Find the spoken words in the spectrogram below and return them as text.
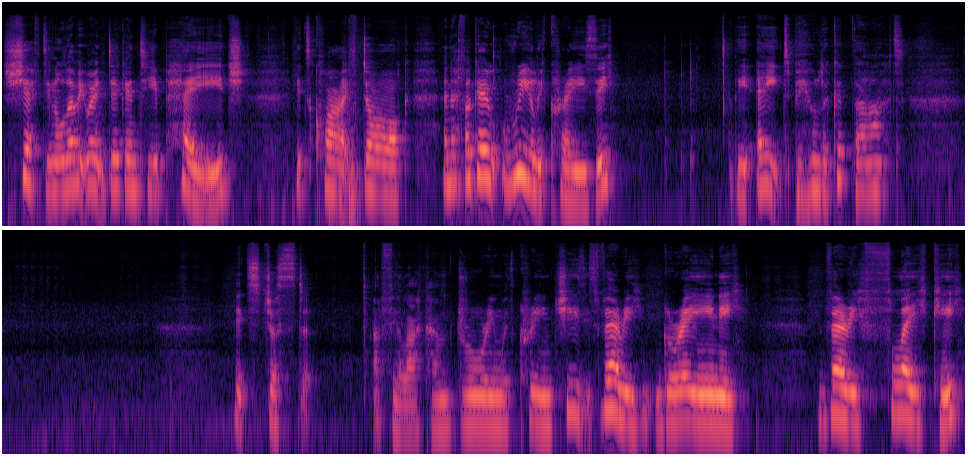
shifting, although it won't dig into your page. It's quite dark. And if I go really crazy, the 8B, look at that. It's just I feel like I'm drawing with cream cheese. It's very grainy, very flaky.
